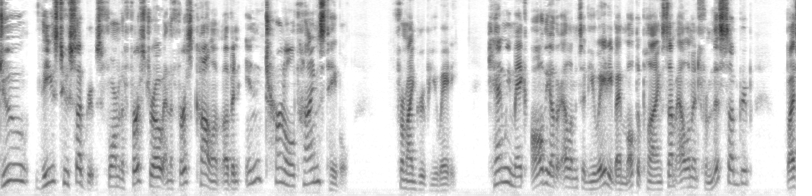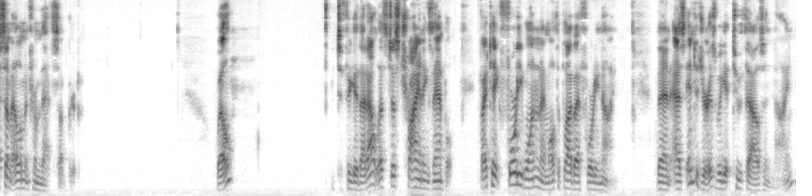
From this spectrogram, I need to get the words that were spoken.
do these two subgroups form the first row and the first column of an internal times table for my group U80? Can we make all the other elements of U80 by multiplying some element from this subgroup by some element from that subgroup? Well, to figure that out, let's just try an example. If I take 41 and I multiply by 49, then as integers we get 2009,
